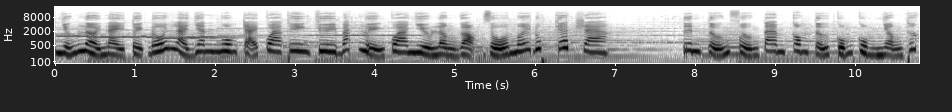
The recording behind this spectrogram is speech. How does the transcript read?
những lời này tuyệt đối là danh ngôn trải qua thiên truy bách luyện qua nhiều lần gọt rũa mới đúc kết ra. Tin tưởng Phượng Tam Công Tử cũng cùng nhận thức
